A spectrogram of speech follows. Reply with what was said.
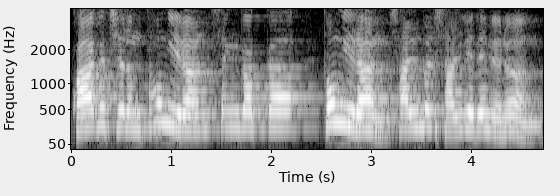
과거처럼 동일한 생각과 동일한 삶을 살게 되면은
